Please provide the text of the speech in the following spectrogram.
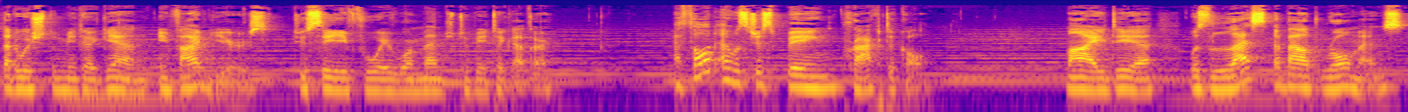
that we should meet again in five years to see if we were meant to be together, I thought I was just being practical. My idea was less about romance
